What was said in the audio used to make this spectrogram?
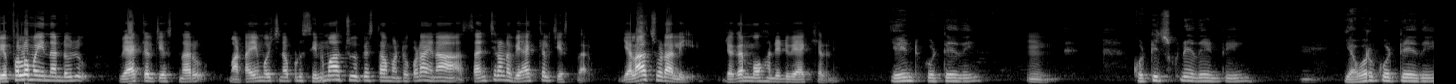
విఫలమైందంటూ వ్యాఖ్యలు చేస్తున్నారు. మా టైం వచ్చినప్పుడు సినిమా చూపిస్తామంటూ కూడా ఆయన సంచలన వ్యాఖ్యలు చేస్తున్నారు. ఎలా చూడాలి జగన్మోహన్ రెడ్డి వ్యాఖ్యలని? ఏంటి కొట్టేది? కొట్టించుకునేది ఏంటి ఎవరు కొట్టేది?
